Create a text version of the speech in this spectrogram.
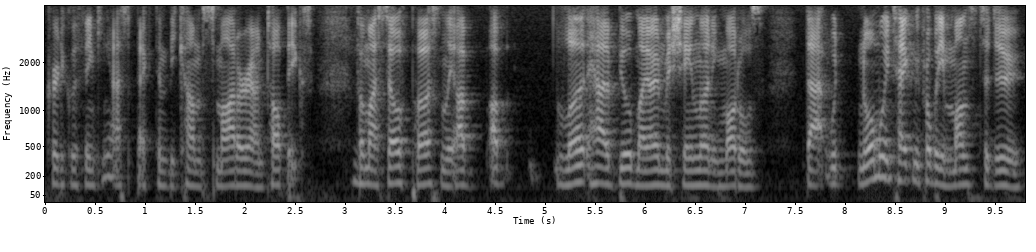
critical thinking aspect and become smarter around topics. For hmm. myself personally, I've, I've learned how to build my own machine learning models that would normally take me probably months to do,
